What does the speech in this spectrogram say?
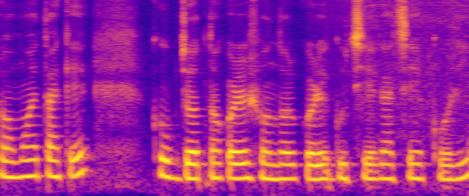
সময় থাকে, খুব যত্ন করে সুন্দর করে গুছিয়ে গাছিয়ে করি।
